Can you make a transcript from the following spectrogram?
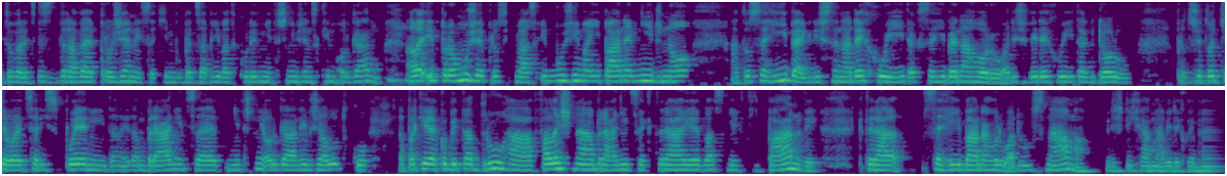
je to velice zdravé pro ženy se tím vůbec zabývat kvůli vnitřním ženským orgánům. Mm-hmm. Ale i pro muže, prosím vás, i muži mají pánevní dno a to se hýbe. Když se nadechují, tak se hýbe nahoru a když vydechují, tak dolů. Protože to tělo je celý spojený, tam je tam bránice, vnitřní orgány v žaludku a pak je jakoby ta druhá falešná bránice, která je vlastně v té pánvi, která se hýbá nahoru a dolů s náma, když dýcháme a vydechujeme.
